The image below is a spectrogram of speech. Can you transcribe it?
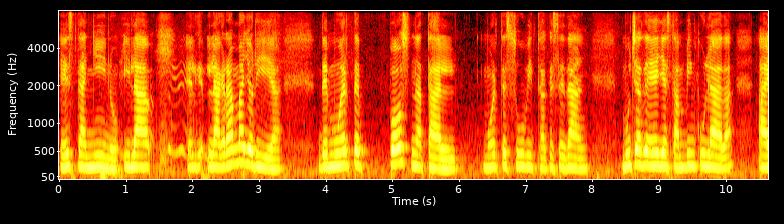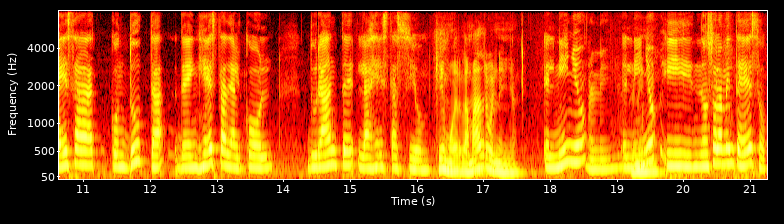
es dañino y la, la gran mayoría de muerte postnatal, muerte súbita que se dan, muchas de ellas están vinculadas a esa conducta de ingesta de alcohol durante la gestación. ¿Quién muere, la madre o el niño? El niño, el niño, y no solamente eso,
